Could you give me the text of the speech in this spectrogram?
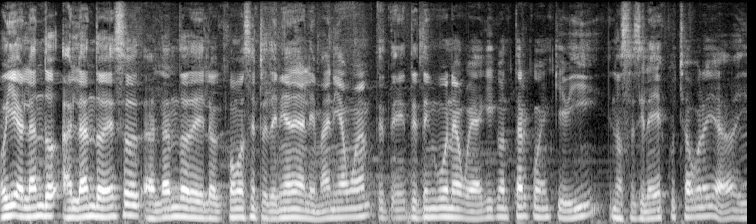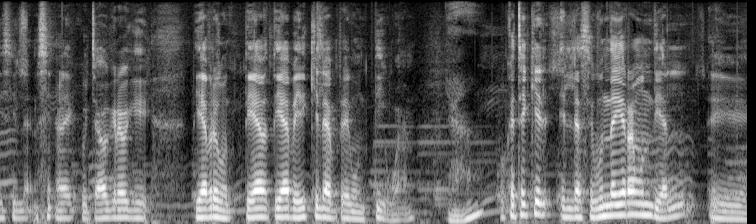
Oye, hablando, hablando de eso, hablando de lo, cómo se entretenían en Alemania, weón, te, te- te tengo una weá que contar, weón, que vi, no sé si la hayas escuchado por allá, y si, la- si no la he escuchado, creo que te iba a, te iba- te iba a pedir que la pregunté, weón. Ya. ¿Vos cachai que en la Segunda Guerra Mundial, eh,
